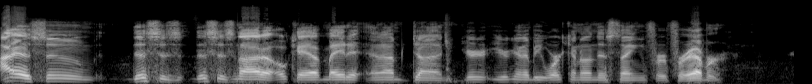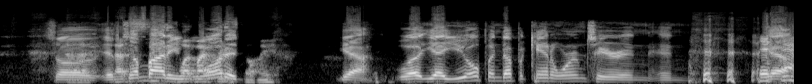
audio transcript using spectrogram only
I assume this is this is not a okay. I've made it and I'm done. You're you're going to be working on this thing for forever. So Uh, if that's somebody what my wanted, friends me. yeah, well, yeah, you opened up a can of worms here, and and Yeah.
